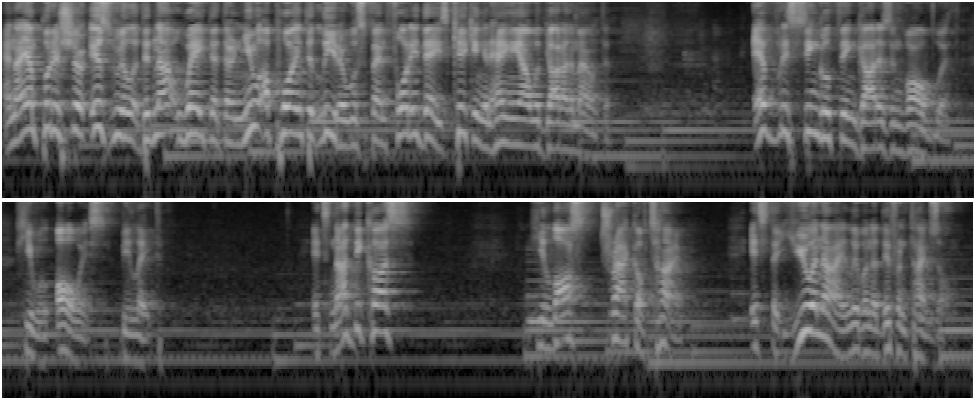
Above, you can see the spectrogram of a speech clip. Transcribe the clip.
And I am pretty sure Israel did not wait that their new appointed leader will spend 40 days kicking and hanging out with God on the mountain. Every single thing God is involved with, He will always be late. It's not because He lost track of time. It's that you and I live on a different time zone.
